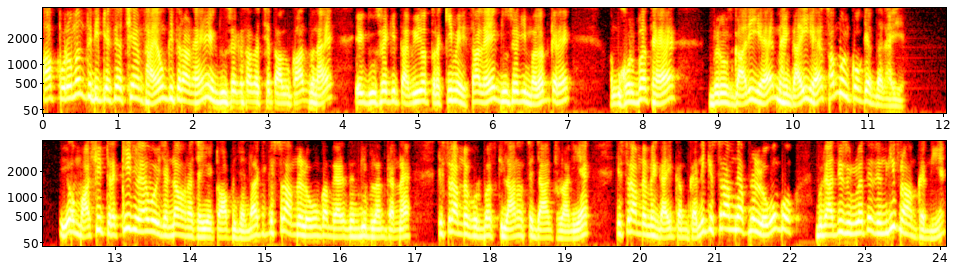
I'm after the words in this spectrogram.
आप पुरमन तरीके से अच्छे हमसायों की तरह रहें, एक दूसरे के साथ अच्छे ताल्लुक बनाएँ, एक दूसरे की तमीर और तरक्की में हिस्सा लें, एक दूसरे की मदद करें। गुर्बत है, बेरोजगारी है, महँगाई है, सब मुल्कों के अंदर है ये। माशी तरक्की जो है वो एजेंडा होना चाहिए, टॉप एजेंडा, कि किस तरह हमने लोगों का मेरी ज़िंदगी बुलंद करना है, किस तरह हमने गुर्बत की लानत से जान छुड़ानी है। किस तरह हमने महँगाई कम करनी, किस तरह हमने अपने लोगों को बुनियादी जरूरतें ज़िंदगी फ्राहम करनी है।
